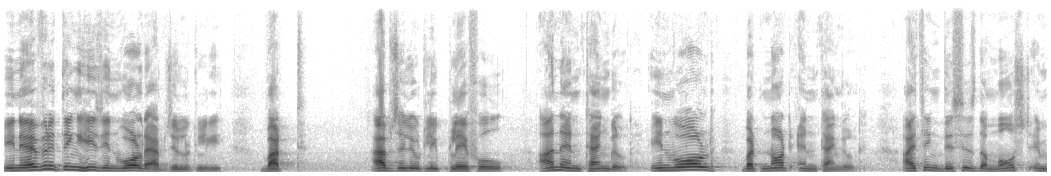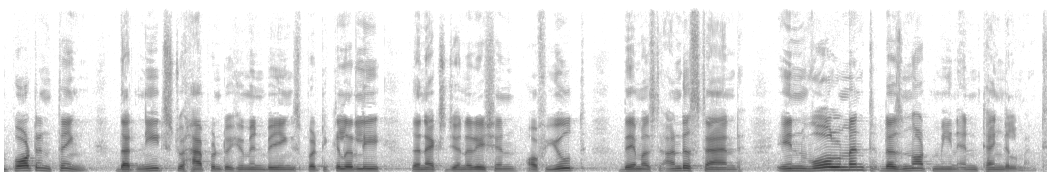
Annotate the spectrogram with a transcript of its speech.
in everything he is involved absolutely, but absolutely playful, unentangled, involved but not entangled. I think this is the most important thing that needs to happen to human beings, particularly the next generation of youth. They must understand involvement does not mean entanglement.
